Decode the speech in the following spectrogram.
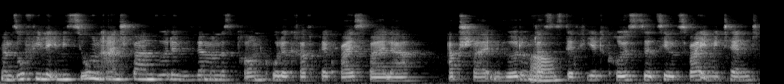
man so viele Emissionen einsparen würde, wie wenn man das Braunkohlekraftwerk Weißweiler abschalten würde. Und wow. das ist der viertgrößte CO2-Emittent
